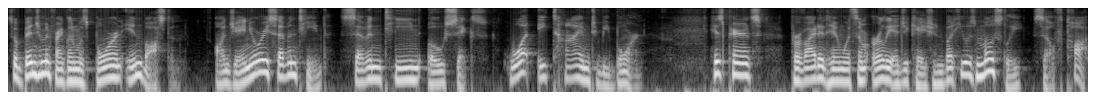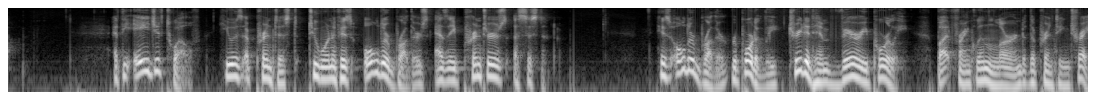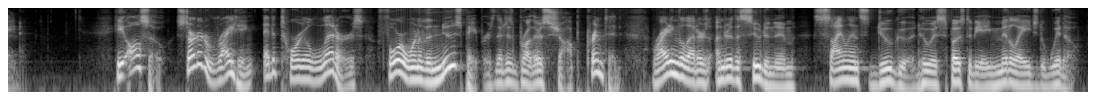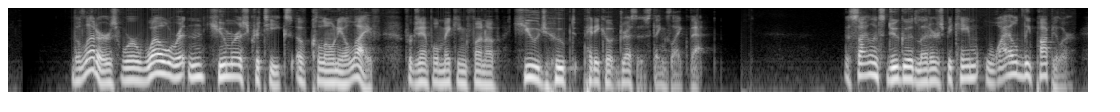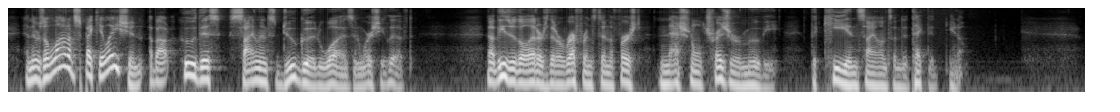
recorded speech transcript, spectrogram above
So Benjamin Franklin was born in Boston on January 17th, 1706. What a time to be born! His parents provided him with some early education, but he was mostly self taught. At the age of 12, he was apprenticed to one of his older brothers as a printer's assistant. His older brother reportedly treated him very poorly, but Franklin learned the printing trade. He also started writing editorial letters for one of the newspapers that his brother's shop printed, writing the letters under the pseudonym Silence Dogood, who is supposed to be a middle aged widow. The letters were well written, humorous critiques of colonial life, for example, making fun of huge hooped petticoat dresses, things like that. The Silence Dogood letters became wildly popular, and there was a lot of speculation about who this Silence Dogood was and where she lived. Now, these are the letters that are referenced in the first National Treasure movie, The Key in Silence Undetected, you know.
